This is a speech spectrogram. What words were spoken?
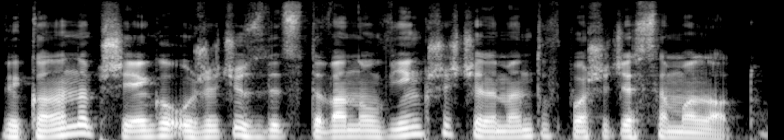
Wykonano przy jego użyciu zdecydowaną większość elementów poszycia samolotu.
